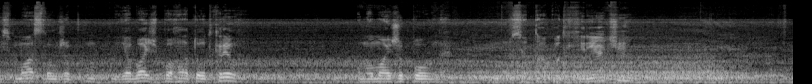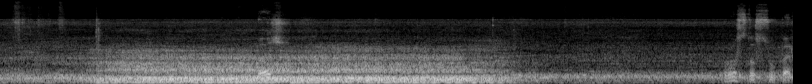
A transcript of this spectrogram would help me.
Ось масло вже, я бачу, багато відкрив, воно майже повне. Ось так от хіряче. Просто супер.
